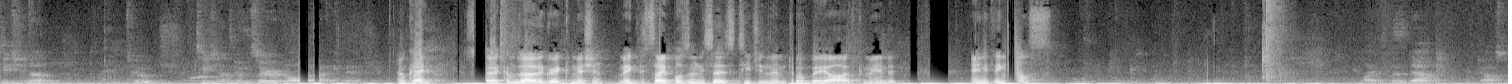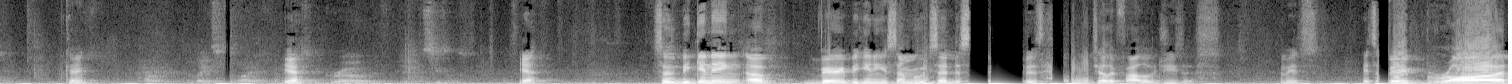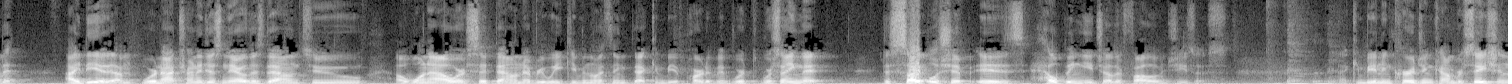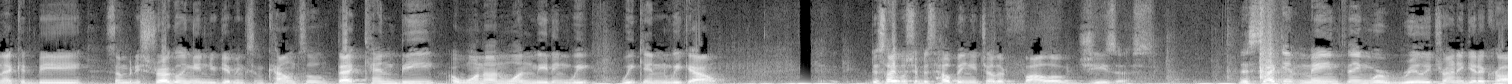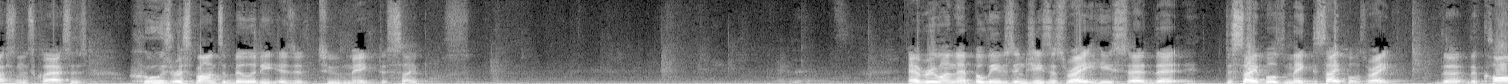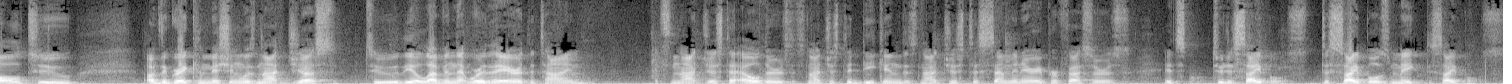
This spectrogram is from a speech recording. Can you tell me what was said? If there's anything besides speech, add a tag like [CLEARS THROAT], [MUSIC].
Teaching them to teaching them to observe all that I've commanded you. Okay. So that comes out of the Great Commission. Make disciples, and he says, teaching them to obey all I've commanded. Anything else? Life lived out, gospel, Okay. how it relates to life. Yeah. To grow different seasons. Yeah. So the beginning of very beginning of summer, we said discipleship is helping each other follow Jesus. I mean, it's it's a very broad idea. I'm, we're not trying to just narrow this down to a one-hour sit down every week, even though I think that can be a part of it. We're we're saying that discipleship is helping each other follow Jesus. That can be an encouraging conversation. That could be somebody struggling and you giving some counsel. That can be a one on one meeting week, week in week out. Discipleship is helping each other follow Jesus. The second main thing we're really trying to get across in this class is whose responsibility is it to make disciples? Everyone that believes in Jesus, right? He said that disciples make disciples, right? The the call to of the Great Commission was not just to the 11 that were there at the time. It's not just to elders, it's not just to deacons, it's not just to seminary professors, it's to disciples. Disciples make disciples.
